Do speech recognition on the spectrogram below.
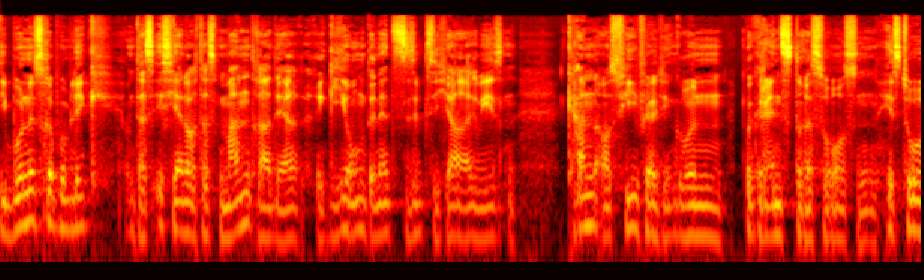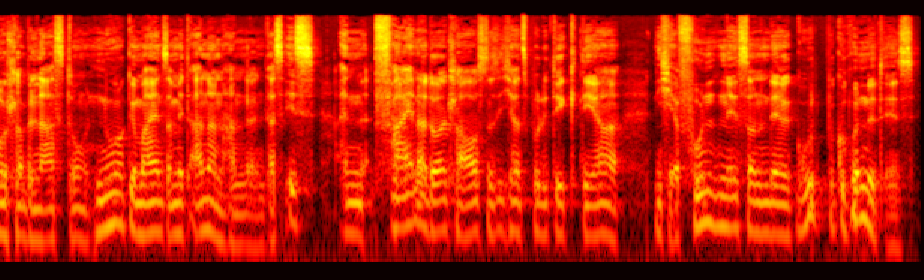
Die Bundesrepublik, und das ist ja doch das Mantra der Regierung der letzten 70 Jahre gewesen, kann aus vielfältigen Gründen, begrenzten Ressourcen, historischer Belastung nur gemeinsam mit anderen handeln. Das ist ein feiner deutscher Außensicherheitspolitik, der nicht erfunden ist, sondern der gut begründet ist.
